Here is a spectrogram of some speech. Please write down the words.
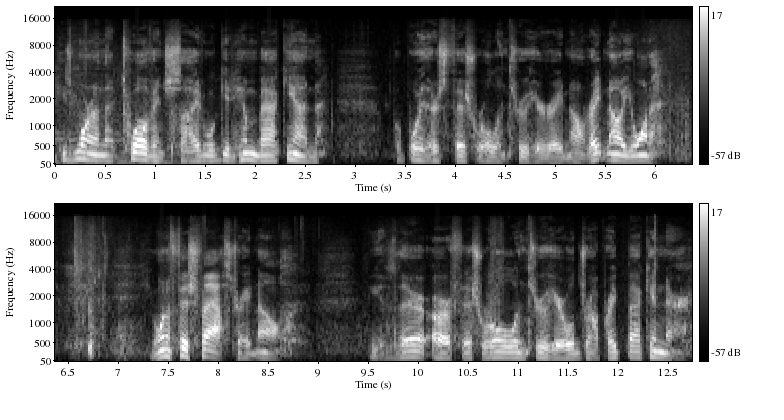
he's more on that 12 inch side. We'll get him back in. But boy, there's fish rolling through here right now. Right now, you want to you want to fish fast right now because there are fish rolling through here. We'll drop right back in there.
